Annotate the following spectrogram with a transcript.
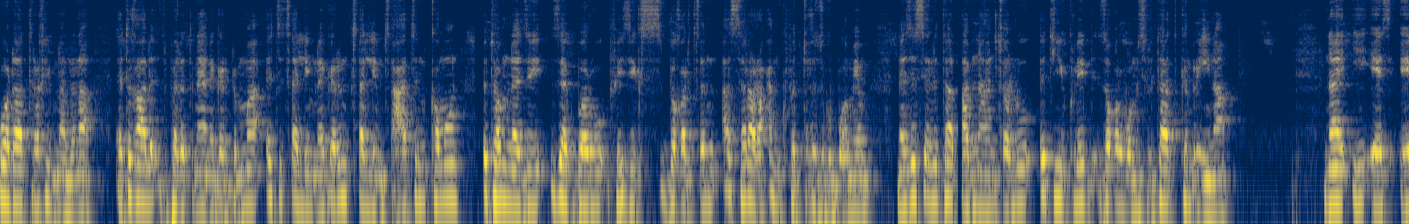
ኮዳት ረኺብና ኣለና። እቲ ኻልእ ዝፈለጥናዮ ነገር ድማ እቲ ጸሊም ነገርን ጸሊም ጸዓትን ከምኡውን እቶም ነዚ ዘግበሩ ፊዚክስ ብቕርጽን ኣሰራርዓን ክፍትሑ ዝግብኦም እዮም። ነዚ ስእልታት ኣብ ንሃንጸሉ እቲ ዩክሊድ ዘቕርቦ ምስልታት ክንርኢ ኢና። ናይ ESA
